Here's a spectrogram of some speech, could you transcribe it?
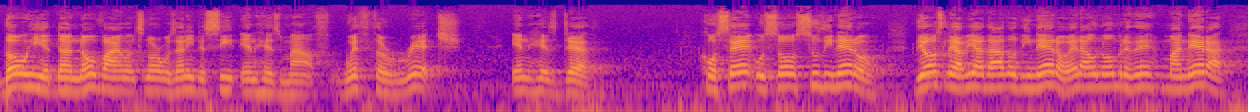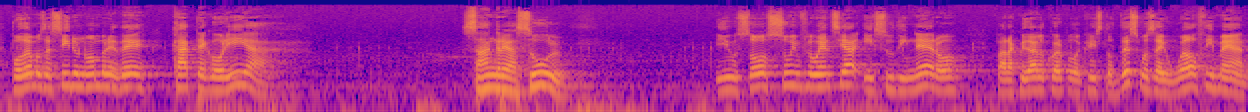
though he had done no violence, nor was any deceit in his mouth. With the rich in his death. José usó su dinero. Dios le había dado dinero. Era un hombre de manera. Podemos decir un hombre de categoría. Sangre azul. Y usó su influencia y su dinero para cuidar el cuerpo de Cristo. This was a wealthy man,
